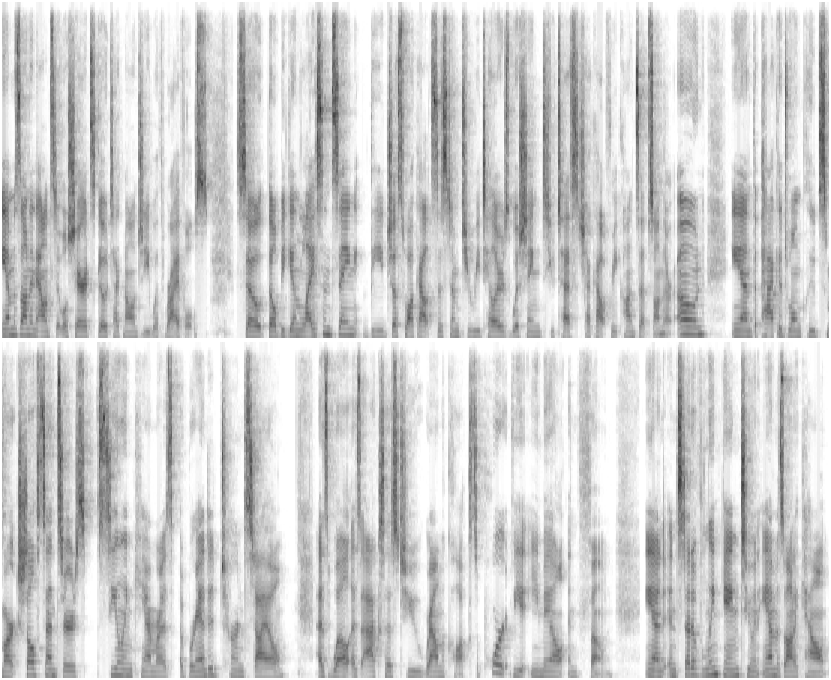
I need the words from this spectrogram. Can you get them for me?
Amazon announced it will share its Go technology with rivals. So, they'll begin licensing the Just Walk Out system to retailers wishing to test checkout free concepts on their own. And the package will include smart shelf sensors, ceiling cameras, a branded turnstile, as well as access to round the clock support via email and phone. And instead of linking to an Amazon account,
